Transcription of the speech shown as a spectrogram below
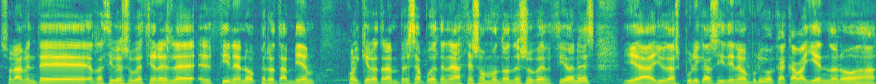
solamente reciben subvenciones el cine, ¿no? Pero también cualquier otra empresa puede tener acceso a un montón de subvenciones y ayudas públicas y dinero público que acaba yendo, ¿no? A,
